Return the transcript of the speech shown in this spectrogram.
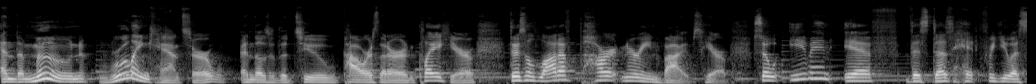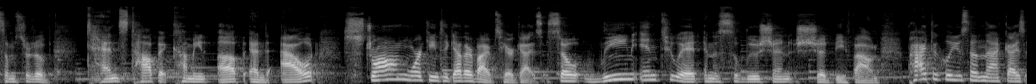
and the moon ruling Cancer, and those are the two powers that are in play here, there's a lot of partnering vibes here. So even if this does hit for you as some sort of tense topic coming up and out, strong working together vibes here, guys. So lean into it and a solution should be found. Practical use on that, guys,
